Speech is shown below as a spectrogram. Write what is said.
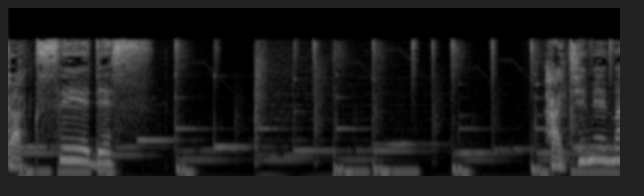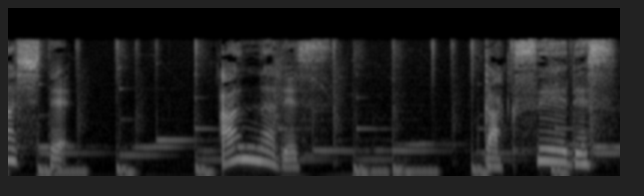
学生ですはじめましてアンナです学生です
